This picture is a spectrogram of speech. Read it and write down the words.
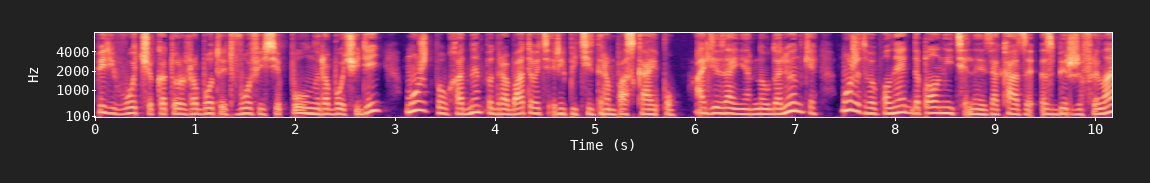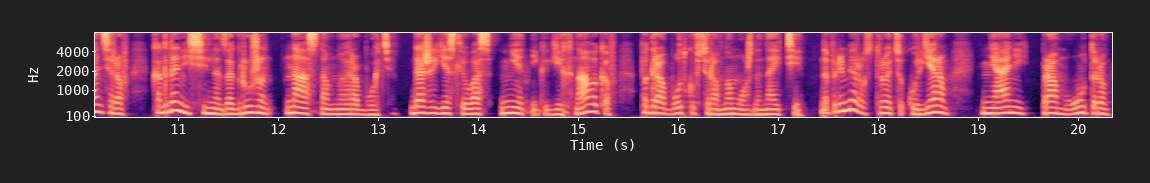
переводчик, который работает в офисе полный рабочий день, может по выходным подрабатывать репетитором по скайпу. А дизайнер на удаленке может выполнять дополнительные заказы с биржи фрилансеров, когда не сильно загружен на основной работе. Даже если у вас нет никаких навыков, подработку все равно можно найти. Например, устроиться курьером, няней, промоутером,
